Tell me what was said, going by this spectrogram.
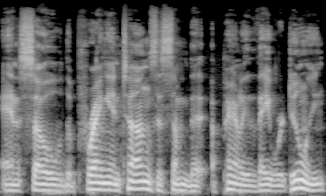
And so the praying in tongues is something that apparently they were doing,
